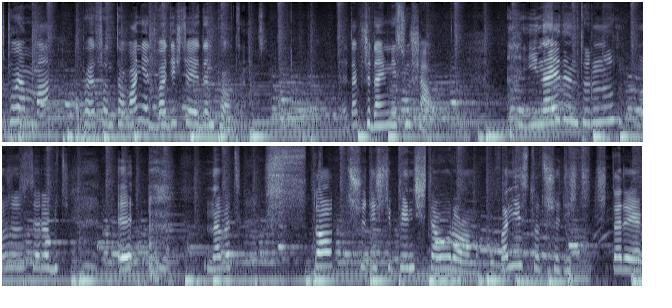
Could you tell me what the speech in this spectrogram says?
która ma oprocentowanie 21%. Y, Tak przynajmniej słyszałam. I na jeden turnus możesz zarobić y, nawet 135 tauronków, a nie 134, jak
